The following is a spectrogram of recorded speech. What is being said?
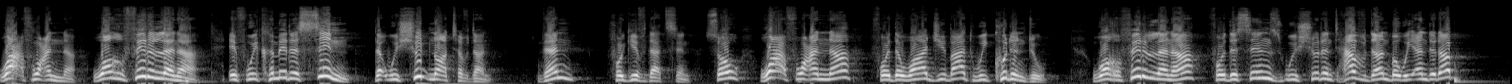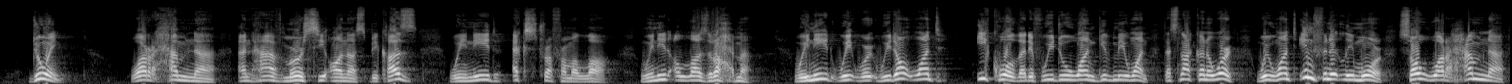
wa'fu anna, waghfir lana. If we commit a sin that we should not have done, then forgive that sin. So, wa'fu anna, for the wajibat we couldn't do. Waghfir lana for the sins we shouldn't have done but we ended up doing. Warhamna and have mercy on us because we need extra from Allah. We need Allah's rahmah. We need we we do not want equal that if we do one give me one. That's not going to work. We want infinitely more. So warhamna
